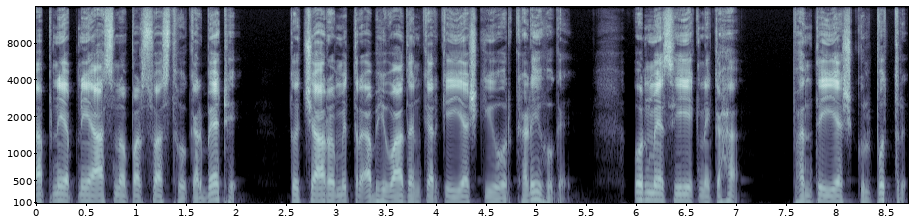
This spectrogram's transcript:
अपने अपने आसनों पर स्वस्थ होकर बैठे तो चारों मित्र अभिवादन करके यश की ओर खड़े हो गए। उनमें से एक ने कहा, भंते यश कुलपुत्र,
